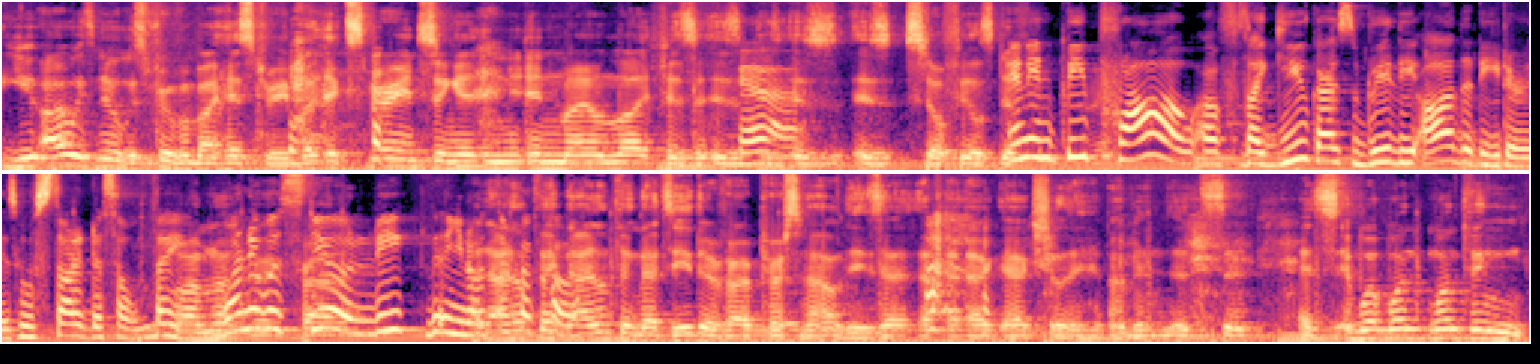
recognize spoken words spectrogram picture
you, I always knew it was proven by history, but experiencing it in, in my own life is, is, Yeah. is, is, is still feels different. And be proud of like you guys really are the leaders who started this whole thing. When it was still leaked, you know, I, I don't think I don't think that's either of our personalities. uh, uh, uh, actually, I mean, it's uh, it's one one thing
